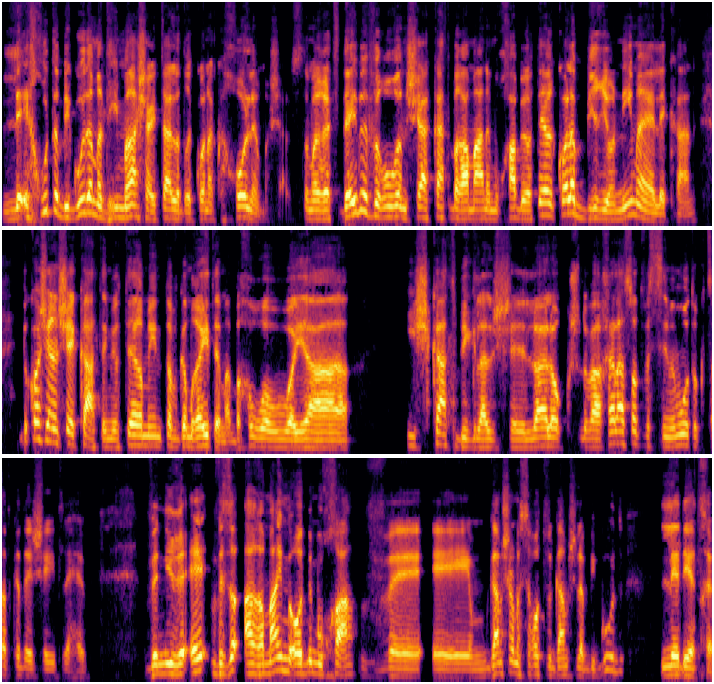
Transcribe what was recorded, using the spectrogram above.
לאיכות הביגוד המדהימה שהייתה לדרקון הכחול למשל. זאת אומרת, די בבירור אנשי הכת ברמה הנמוכה ביותר, כל הבריונים האלה כאן, בקושי אנשי כת, הם יותר מין, טוב, גם ראיתם, הבחור ההוא היה איש כת בגלל שלא היה לו שום דבר אחר לעשות, וסיממו אותו קצת כדי שיתלהב. ונראה, וזו, הרמה היא מאוד נמוכה, וגם של המסכות וגם של הביגוד, לידיעתכם.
